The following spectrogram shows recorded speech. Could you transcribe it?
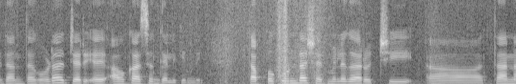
ఇదంతా కూడా జరి అవకాశం కలిగింది. తప్పకుండా షర్మిల గారు వచ్చి తన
